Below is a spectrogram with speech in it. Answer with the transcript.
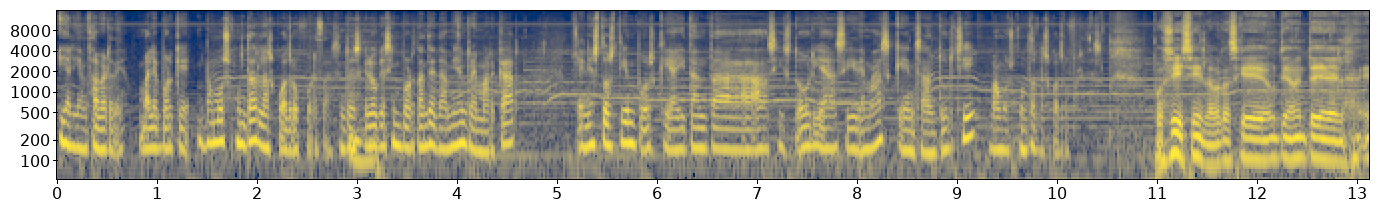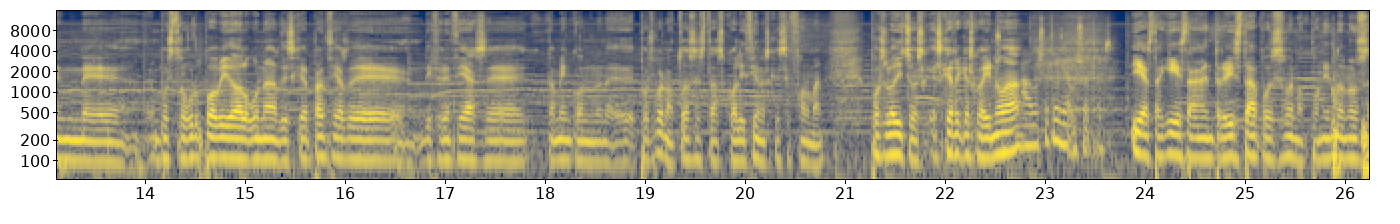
y Alianza Verde, ¿vale? Porque vamos juntas las cuatro fuerzas. Entonces creo que es importante también remarcar en estos tiempos que hay tantas historias y demás que en Santurchi vamos juntas las cuatro fuerzas. Pues sí, sí, la verdad es que últimamente en, eh, vuestro grupo ha habido algunas discrepancias de diferencias eh, también con, eh, pues bueno, todas estas coaliciones que se forman. Pues lo dicho, es, que ricasco Ainhoa. A vosotros y a vosotras. Y hasta aquí esta entrevista, pues bueno, poniéndonos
